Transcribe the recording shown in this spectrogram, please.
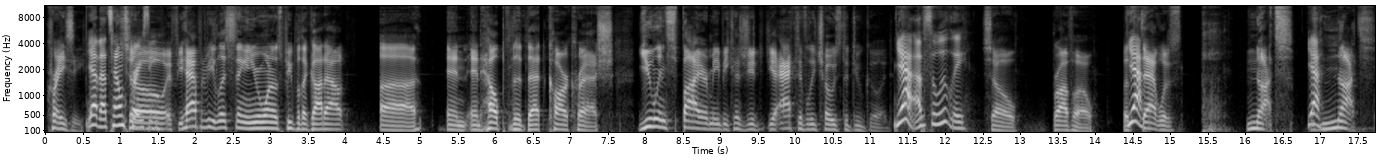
crazy. Yeah, that sounds so crazy. So if you happen to be listening and you're one of those people that got out uh, and and helped the, that car crash, you inspire me because you you actively chose to do good. Yeah, absolutely. So bravo. But Yeah. that was nuts. Yeah. nuts.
